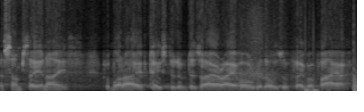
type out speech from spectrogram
fire, some say in ice. From what I have tasted of desire, I hold with those who favor fire.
